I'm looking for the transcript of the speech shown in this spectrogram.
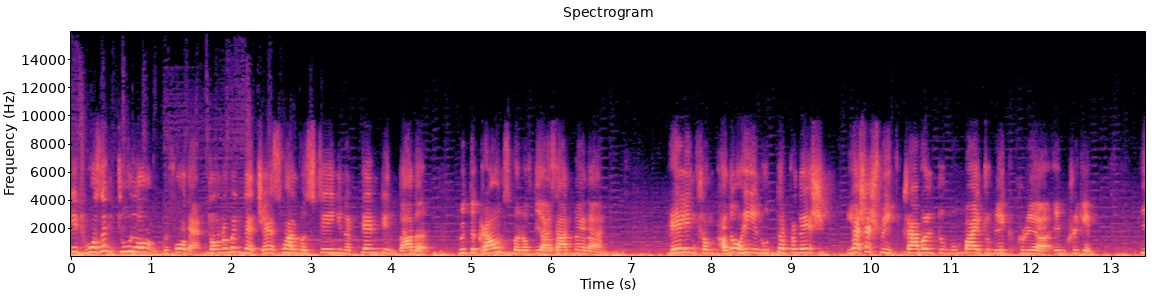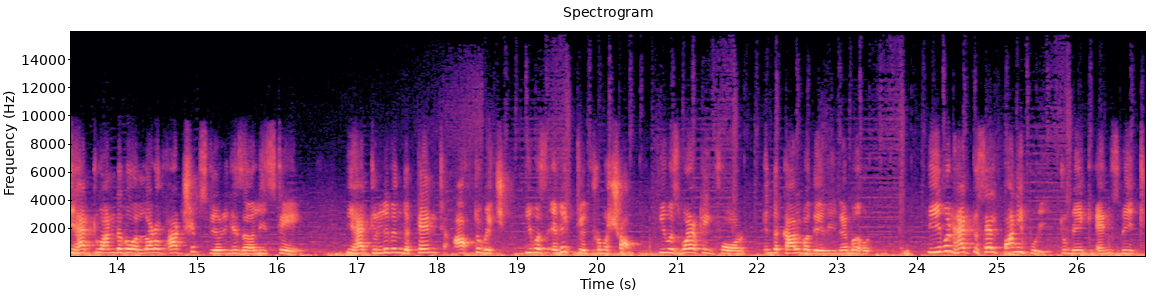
It wasn't too long before that tournament that Jaiswal was staying in a tent in Dadar with the groundsman of the Azad Maidan. Hailing from Bhadohi in Uttar Pradesh, Yashasvi travelled to Mumbai to make a career in cricket. He had to undergo a lot of hardships during his early stay. He had to live in the tent, after which he was evicted from a shop he was working for in the Kalba Devi neighborhood. He even had to sell pani puri to make ends meet.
